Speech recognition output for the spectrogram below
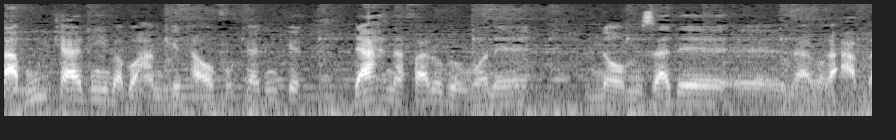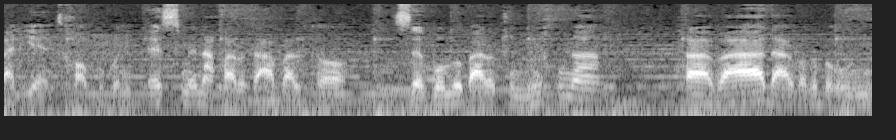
قبول کردیم و با همدیگه توافق کردیم که ده نفر رو به عنوان نامزد در واقع اولیه انتخاب بکنیم. اسم نفرات اول تا سوم رو براتون می‌خونم. و در واقع به اون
